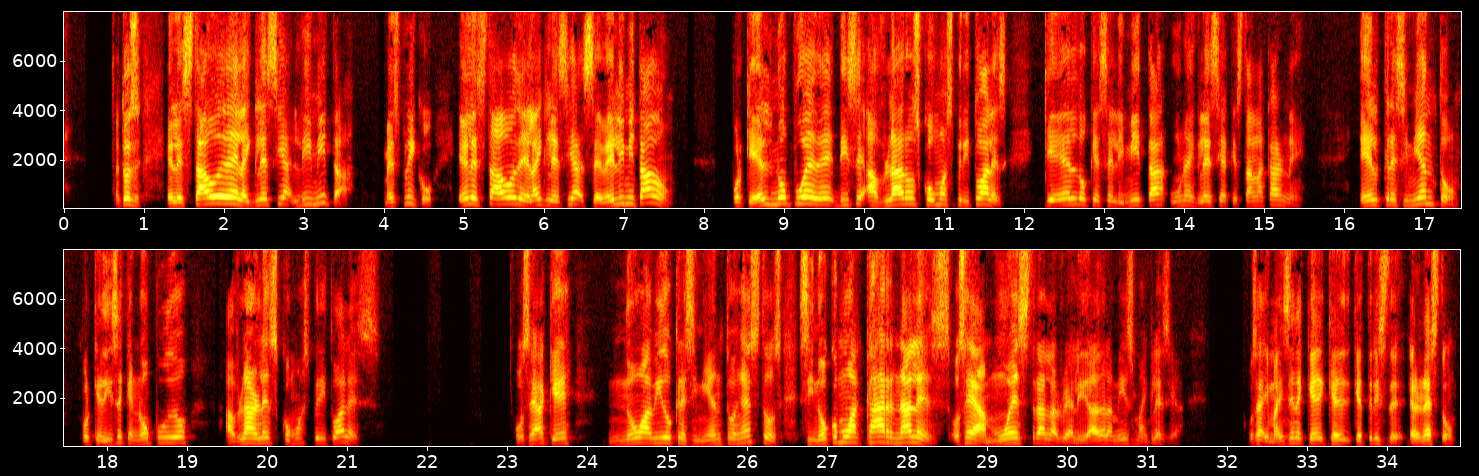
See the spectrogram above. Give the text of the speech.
Entonces, el estado de la iglesia limita. Me explico, el estado de la iglesia se ve limitado, porque él no puede, dice, hablaros como espirituales. ¿Qué es lo que se limita una iglesia que está en la carne? el crecimiento, porque dice que no pudo hablarles como espirituales. O sea que no ha habido crecimiento en estos, sino como a carnales. O sea, muestra la realidad de la misma iglesia. O sea, imagínense qué, qué, triste. Ernesto,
